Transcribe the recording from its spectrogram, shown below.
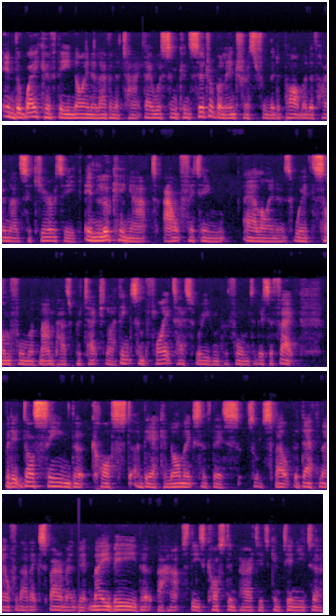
In the wake of the 9 11 attack, there was some considerable interest from the Department of Homeland Security in looking at outfitting airliners with some form of MANPADS protection. I think some flight tests were even performed to this effect. But it does seem that cost and the economics of this sort of spelt the death nail for that experiment. It may be that perhaps these cost imperatives continue to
